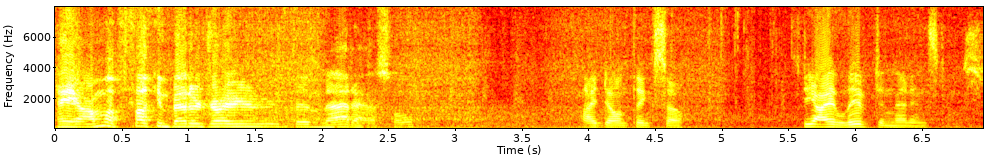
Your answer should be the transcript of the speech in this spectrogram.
Hey, I'm a fucking better driver than that asshole. I don't think so. See, I lived in that instance.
